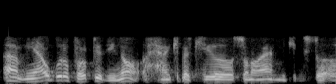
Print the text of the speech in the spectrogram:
Ah, mi auguro proprio di no, anche perché io sono anni che mi sto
